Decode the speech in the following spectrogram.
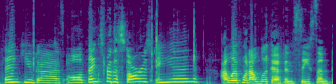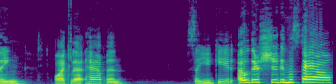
thank you guys. Oh, thanks for the stars, Anne. I love when I look up and see something like that happen. So you get. Oh, there's Sugar in the South.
